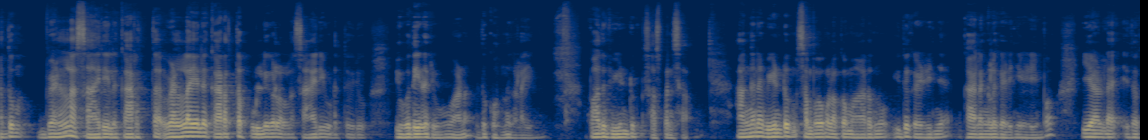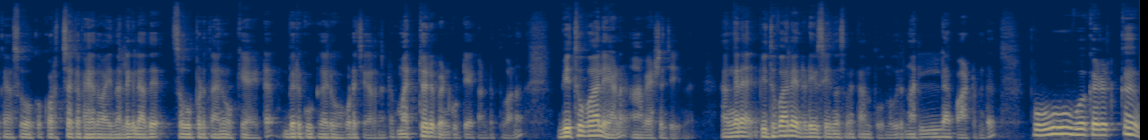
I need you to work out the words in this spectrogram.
അതും വെള്ള സാരിയിൽ കറുത്ത വെള്ളയിൽ കറുത്ത പുള്ളികളുള്ള സാരി ഉടുത്ത ഒരു യുവതിയുടെ രൂപമാണ് ഇത് കൊന്നുകളയുന്നത്. അപ്പോൾ അത് വീണ്ടും സസ്പെൻസ് ആകും അങ്ങനെ വീണ്ടും സംഭവങ്ങളൊക്കെ മാറുന്നു. ഇത് കഴിഞ്ഞ് കാലങ്ങൾ കഴിഞ്ഞ് കഴിയുമ്പോൾ ഇയാളുടെ ഇതൊക്കെ അസുഖമൊക്കെ കുറച്ചൊക്കെ ഭേദമായി അല്ലെങ്കിൽ അത് സുഖപ്പെടുത്താനും ഒക്കെ ആയിട്ട് ഇവർ കൂട്ടുകാരും കൂടെ ചേർന്നിട്ട് മറ്റൊരു പെൺകുട്ടിയെ കണ്ടെത്തുവാണ്. വിധുബാലയാണ് ആ വേഷം ചെയ്യുന്നത്. അങ്ങനെ വിധുപാല ഇൻട്രൊഡ്യൂസ് ചെയ്യുന്ന സമയത്താണ് തോന്നുന്നു. ഒരു നല്ല പാട്ടുണ്ട്. പൂവുകൾക്ക്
